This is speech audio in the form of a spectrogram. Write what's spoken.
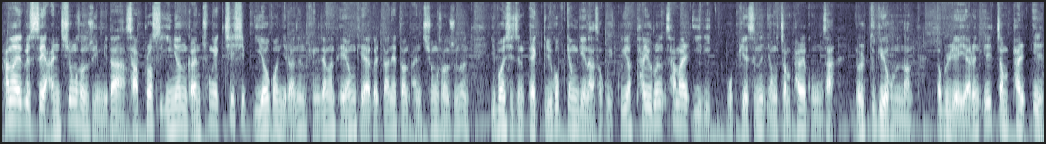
한화이글스의 안치홍 선수입니다. 4 플러스 2년간 총액 72억 원이라는 굉장한 대형 계약을 따냈던 안치홍 선수는 이번 시즌 107경기에 나서고 있고요. 타율은 3할 1위, OPS는 0.804, 12개의 홈런, WAR은 1.81.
